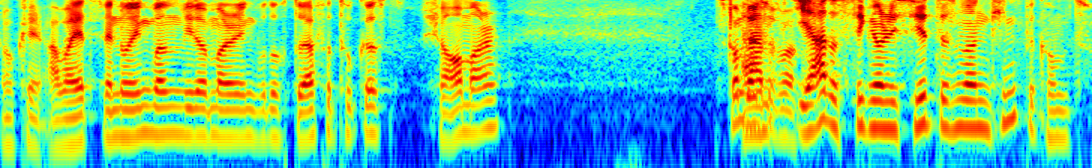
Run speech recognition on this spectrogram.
Okay, aber jetzt, wenn du irgendwann wieder mal irgendwo durch Dörfer tuckerst, schau mal. Das kommt Ähm, vor. ja, das signalisiert, dass man ein Kind bekommt.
